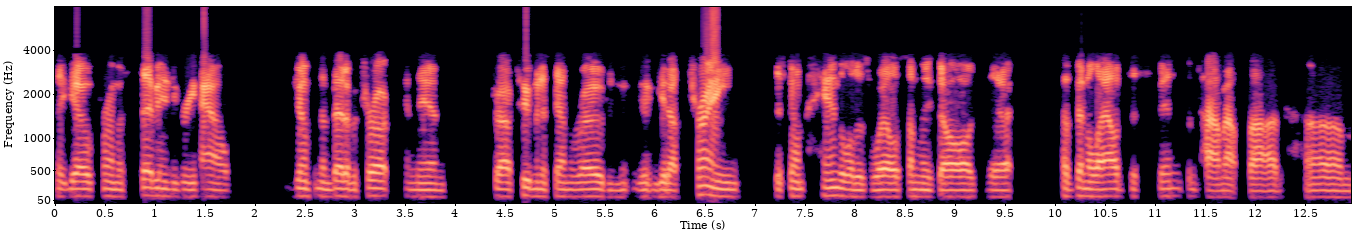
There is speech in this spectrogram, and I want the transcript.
that go from a 70 degree house, jump in the bed of a truck, and then drive two minutes down the road and get- out the train, just don't handle it as well as some of these dogs that have been allowed to spend some time outside. Um,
